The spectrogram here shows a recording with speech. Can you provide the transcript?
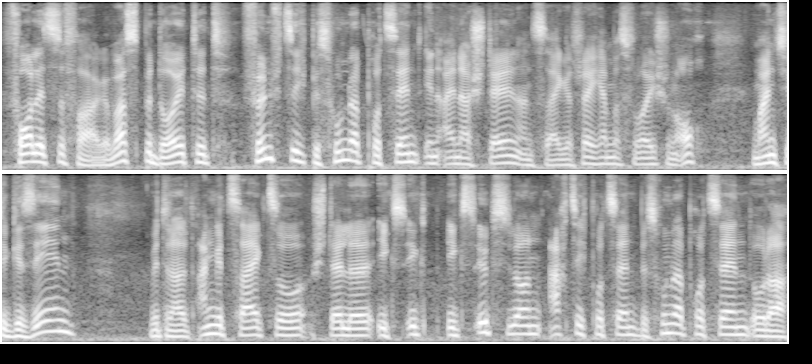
Vorletzte Frage. Was bedeutet 50 bis 100 Prozent in einer Stellenanzeige? Vielleicht haben das von euch schon auch manche gesehen. Wird dann halt angezeigt, so Stelle XY 80 Prozent bis 100 Prozent oder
